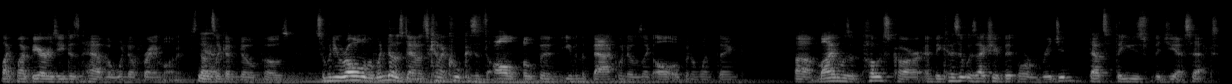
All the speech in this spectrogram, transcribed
like my BRZ doesn't have a window frame on it, so that's Yeah. like a no post. So when you roll the windows down, it's kind of cool because it's all open. Even the back window was like all open in one thing. Uh, mine was a post car, and because it was actually a bit more rigid, that's what they used for the GSX.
